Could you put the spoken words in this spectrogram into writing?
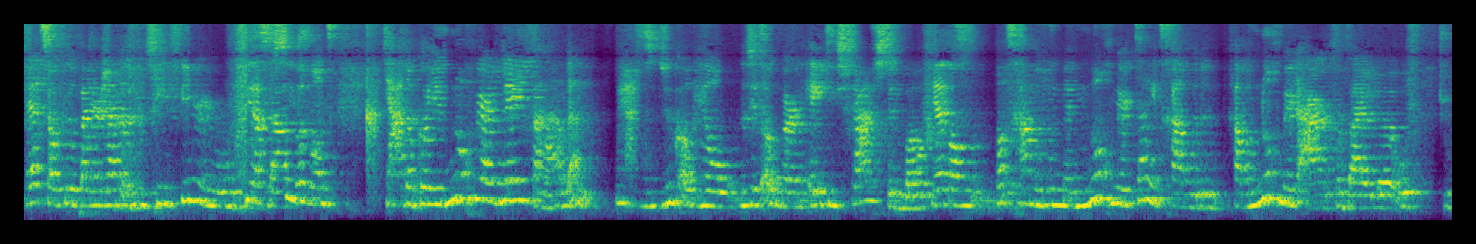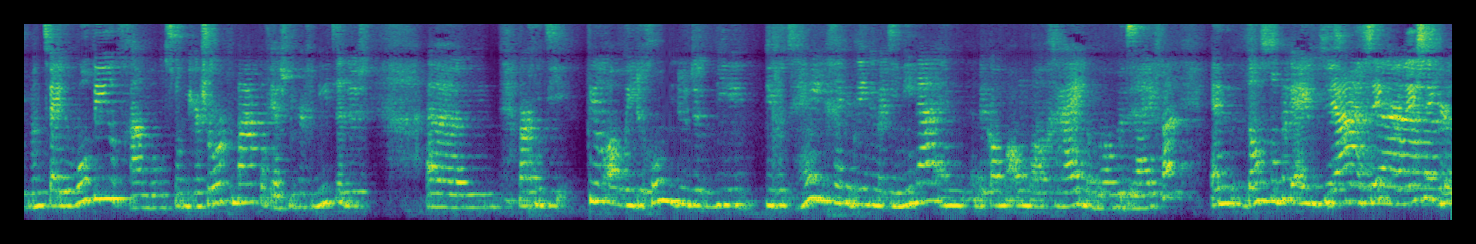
Het zou veel fijner zijn als we misschien vier uur hoeven te Ja, slapen. Want ja, dan kan je het nog meer uit het leven halen. Maar ja, het is natuurlijk ook heel, er zit ook weer een ethisch vraagstuk boven. Ja, van wat gaan we doen met nog meer tijd? Gaan we, de, gaan we nog meer de aarde vervuilen? Of zoeken we een tweede hobby? Of gaan we ons nog meer zorgen maken? Of juist meer genieten? Dus, ehm, maar goed, die pilalgoïdegon die doet, die, die doet hele gekke dingen met die Nina. En er komen allemaal geheimen boven drijven. En dan stop ik eventjes Ja, met, zeker. eh, Nee, zeker.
